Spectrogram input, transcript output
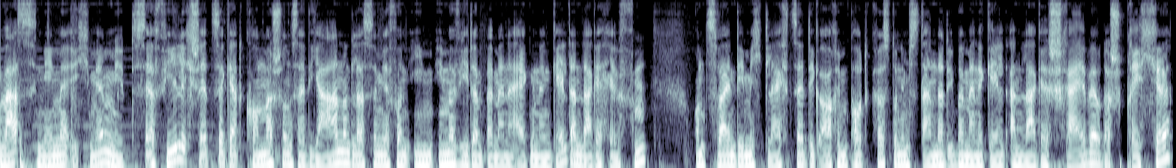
Was nehme ich mir mit? Sehr viel. Ich schätze Gerd Kommer schon seit Jahren und lasse mir von ihm immer wieder bei meiner eigenen Geldanlage helfen. Und zwar indem ich gleichzeitig auch im Podcast und im Standard über meine Geldanlage schreibe oder spreche.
